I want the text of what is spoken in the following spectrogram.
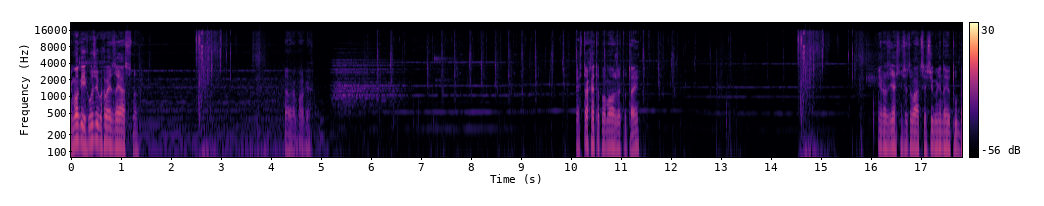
Nie mogę ich użyć, bo chyba jest za jasno. Dobra, mogę. Już trochę to pomoże tutaj. I rozjaśni sytuację, szczególnie na YouTube.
